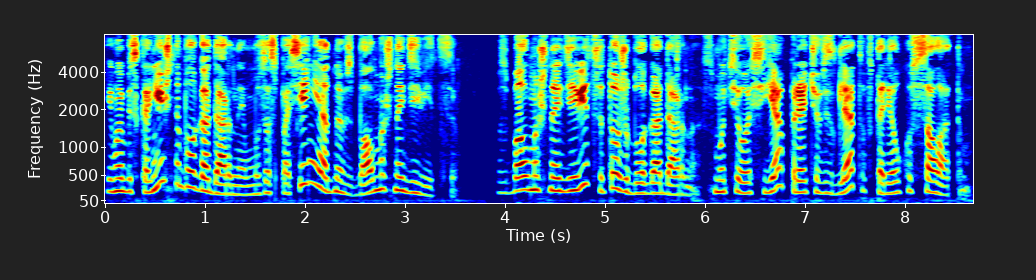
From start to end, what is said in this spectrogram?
и мы бесконечно благодарны ему за спасение одной взбалмошной девицы. Взбалмошная девица тоже благодарна, смутилась я, пряча взгляд в тарелку с салатом.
